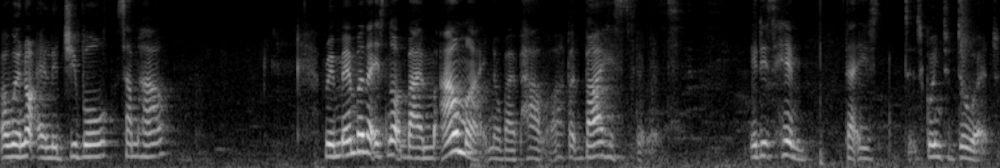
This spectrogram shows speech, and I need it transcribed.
Or we're not eligible somehow? Remember that it's not by our might nor by power, but by His Spirit. It is Him that is going to do it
